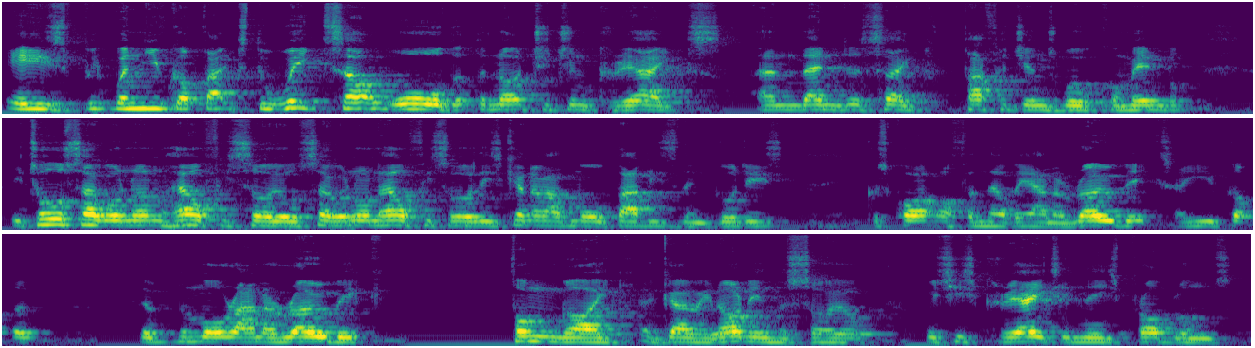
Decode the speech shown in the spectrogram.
is when you've got that the weak cell wall that the nitrogen creates, and then to say pathogens will come in. But it's also an unhealthy soil, so an unhealthy soil is going to have more baddies than goodies because quite often they'll be anaerobic. So you've got the the, the more anaerobic fungi going on in the soil, which is creating these problems.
